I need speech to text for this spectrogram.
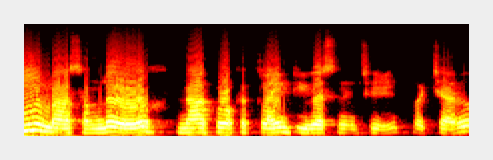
ఈ మాసంలో నాకు ఒక క్లయింట్ యుఎస్ నుంచి వచ్చారు.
